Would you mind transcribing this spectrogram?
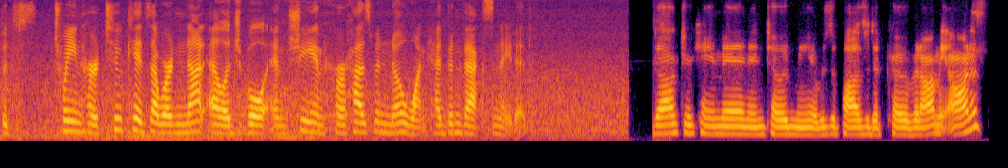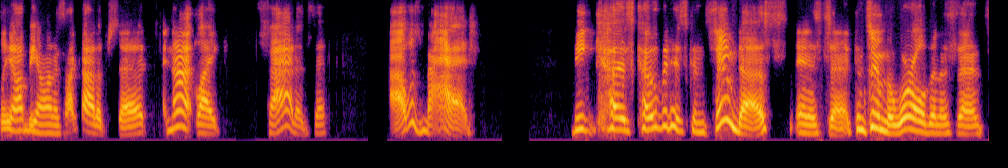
Between her two kids that were not eligible and she and her husband, no one had been vaccinated. doctor came in and told me it was a positive COVID. I mean, honestly, I'll be honest, I got upset. Not like sad upset. I was mad because COVID has consumed us in a sense, consumed the world in a sense.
